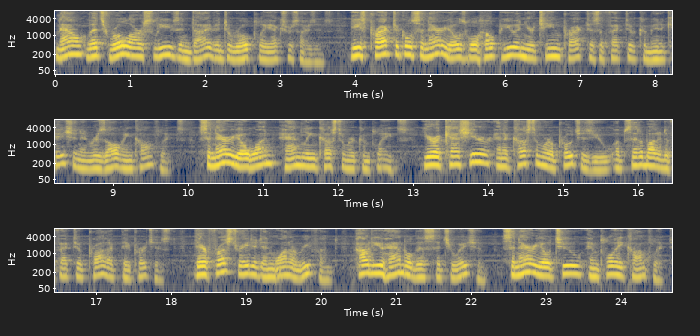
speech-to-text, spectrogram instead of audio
Now, let's roll our sleeves and dive into role play exercises. These practical scenarios will help you and your team practice effective communication and resolving conflicts. Scenario 1 Handling customer complaints. You're a cashier and a customer approaches you upset about a defective product they purchased. They're frustrated and want a refund. How do you handle this situation? Scenario 2 Employee conflict.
